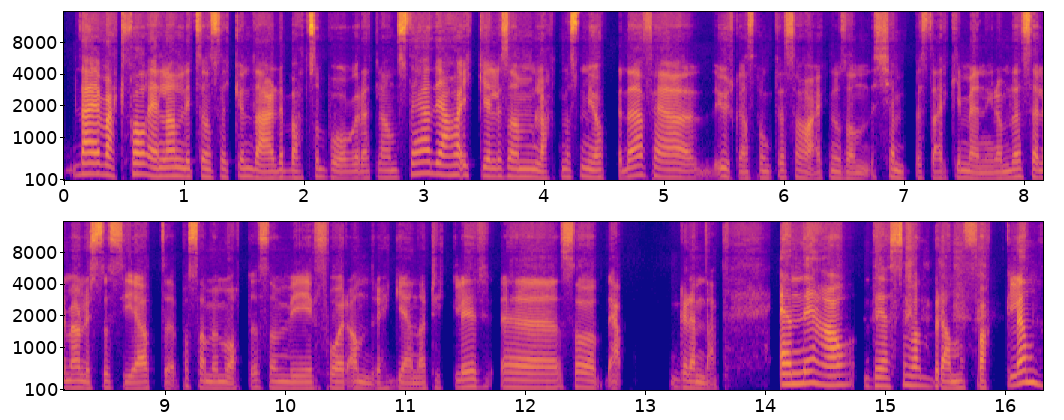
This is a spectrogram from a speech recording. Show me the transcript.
Det er i hvert fall en eller annen litt sånn sekundær debatt som pågår et eller annet sted. Jeg har ikke liksom lagt meg så mye opp i det, for jeg, i utgangspunktet så har jeg ikke noen sånn kjempesterke meninger om det, selv om jeg har lyst til å si at på samme måte som vi får andre hygieneartikler, eh, så ja, glem det. Anyhow, det som var brannfakkelen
